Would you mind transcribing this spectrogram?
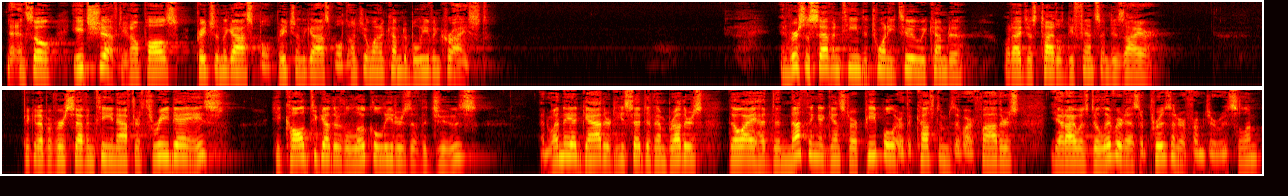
And so each shift, you know, Paul's preaching the gospel, preaching the gospel. Don't you want to come to believe in Christ? In verses 17 to 22, we come to what I just titled defense and desire. Pick it up at verse 17. After three days, he called together the local leaders of the Jews. And when they had gathered, he said to them, Brothers, though I had done nothing against our people or the customs of our fathers, yet I was delivered as a prisoner from Jerusalem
